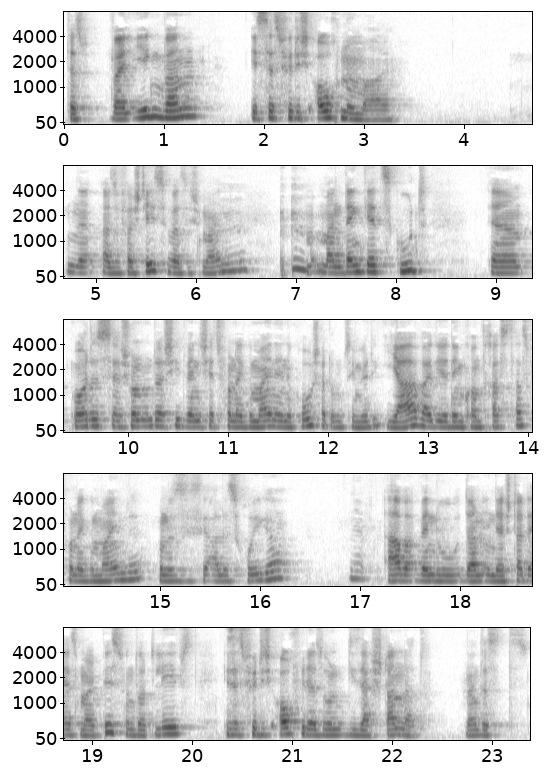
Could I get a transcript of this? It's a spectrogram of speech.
Das, weil irgendwann ist das für dich auch normal. Ne? Also verstehst du, was ich meine? Mhm. Man denkt jetzt gut, äh, oh, das ist ja schon ein Unterschied, wenn ich jetzt von der Gemeinde in eine Großstadt umziehen würde. Ja, weil du ja den Kontrast hast von der Gemeinde und es ist ja alles ruhiger. Ja. Aber wenn du dann in der Stadt erstmal bist und dort lebst, ist es für dich auch wieder so dieser Standard. Ne? Das, das,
